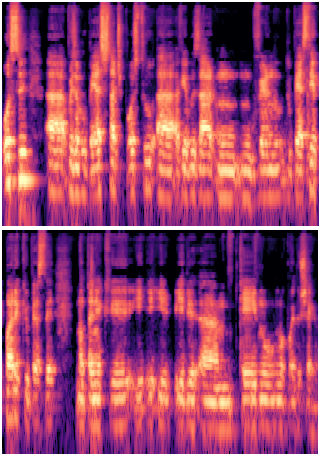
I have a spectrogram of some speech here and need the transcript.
ou se, uh, por exemplo, o PS está disposto a viabilizar um, um, governo do PSD para que o PSD não tenha que ir, ir, ir um, cair no, no apoio do Chega.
